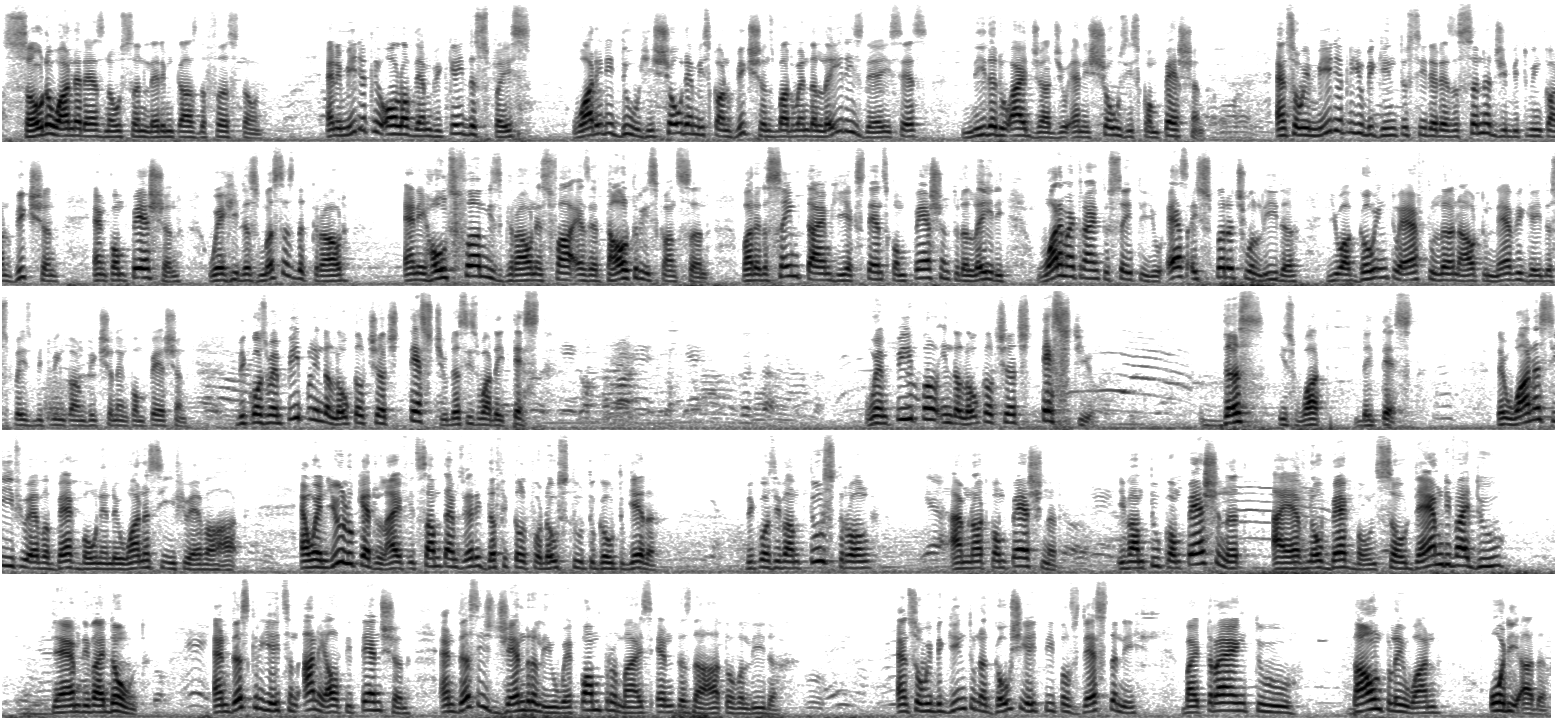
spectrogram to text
So the one that has no sin, let him cast the first stone. And immediately all of them vacate the space. What did he do? He showed them his convictions, but when the lady is there, he says, Neither do I judge you, and he shows his compassion. And so immediately you begin to see that there's a synergy between conviction and compassion, where he dismisses the crowd and he holds firm his ground as far as adultery is concerned. But at the same time, he extends compassion to the lady. What am I trying to say to you? As a spiritual leader, you are going to have to learn how to navigate the space between conviction and compassion. Because when people in the local church test you, this is what they test. When people in the local church test you, this is what they test. They want to see if you have a backbone and they want to see if you have a heart. And when you look at life, it's sometimes very difficult for those two to go together. Because if I'm too strong, I'm not compassionate. If I'm too compassionate, I have no backbone. So, damned if I do, damned if I don't. And this creates an unhealthy tension. And this is generally where compromise enters the heart of a leader. And so we begin to negotiate people's destiny by trying to downplay one or the other.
